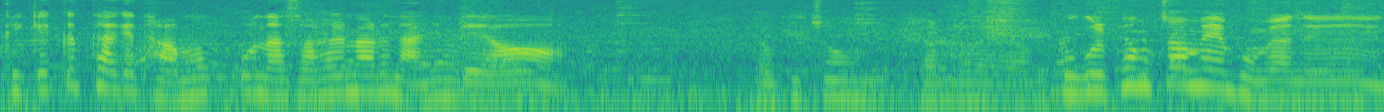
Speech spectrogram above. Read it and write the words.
이렇게 깨끗하게 다 먹고 나서 할 말은 아닌데요. 여기 좀 별로예요. 구글 평점에 보면은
